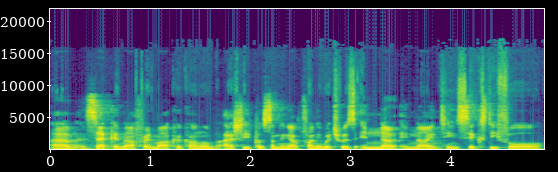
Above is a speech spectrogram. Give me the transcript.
Um, and second, our friend Mark O'Connell actually put something up funny, which was in no, in 1964,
